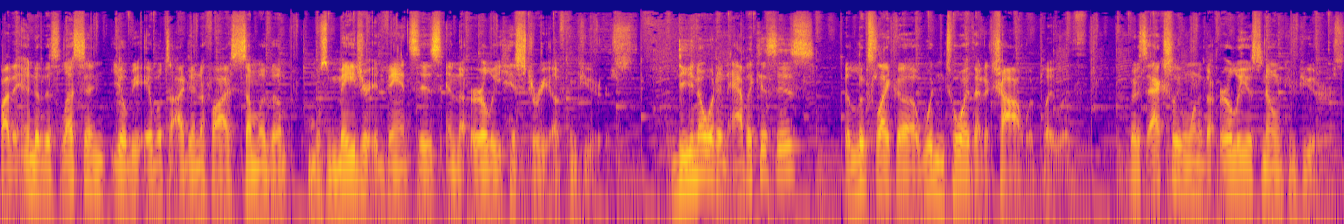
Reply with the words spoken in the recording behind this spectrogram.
By the end of this lesson, you'll be able to identify some of the most major advances in the early history of computers. Do you know what an abacus is? It looks like a wooden toy that a child would play with, but it's actually one of the earliest known computers.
